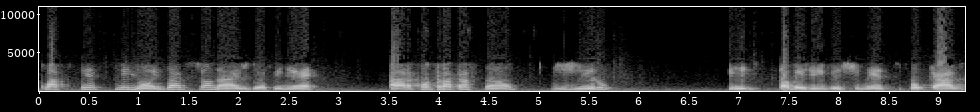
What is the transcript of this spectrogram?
400 milhões adicionais do FNE para contratação de giro e talvez de investimento, se for o caso,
